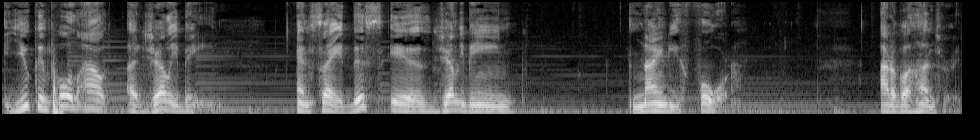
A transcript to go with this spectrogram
you can pull out a jelly bean and say, this is jelly bean 94 out of 100.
